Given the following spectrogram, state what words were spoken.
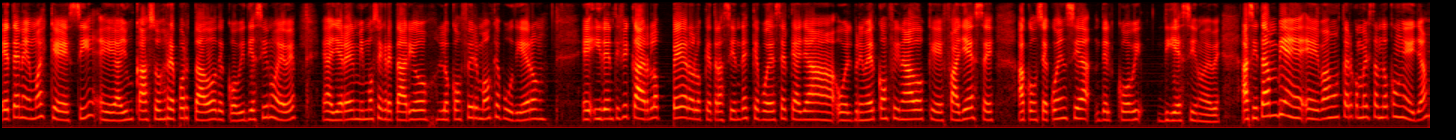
eh, tenemos es que sí, hay un caso reportado de COVID-19. ayer el mismo secretario lo confirmó que pudieron eh, identificarlo, pero lo que trasciende es que puede ser que haya o el primer confinado que fallece a consecuencia del COVID-19. Así también eh, vamos a estar conversando con ella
